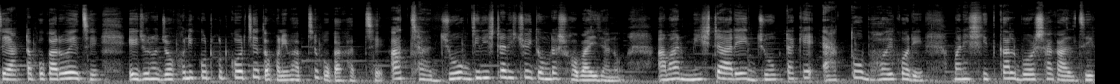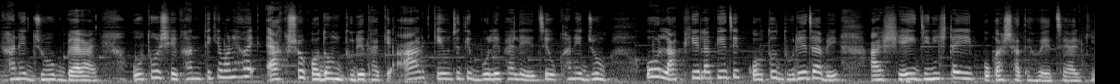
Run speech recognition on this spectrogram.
যে একটা পোকা রয়েছে, এই জন্য যখনই কুটকুট করছে তখনই ভাবছে পোকা খাচ্ছে। আচ্ছা যোগ জিনিসটা নিশ্চয়ই তোমরা সবাই জানো। আমার মিস্টার এই যোগটাকে এত ভয় করে মানে শীতকাল, বর্ষাকাল, যেখানে যোগ বেড়ায়, ও তো সেখান থেকে মানে হয় একশো কদম দূরে থাকে। আর কেউ যদি বলে ফেলে যে ওখানে যোগ ও লাফিয়ে লাফিয়ে যে কত দূরে যাবে আর সেই জিনিসটাই এই পোকার সাথে হয়েছে আর কি।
